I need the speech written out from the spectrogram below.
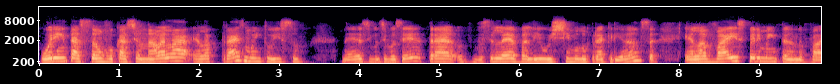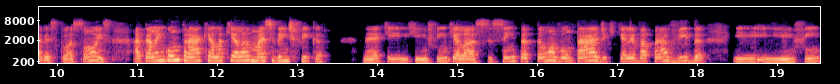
orientação vocacional, ela, ela traz muito isso, né? Se, se você, você leva ali o estímulo para a criança, ela vai experimentando várias situações até ela encontrar aquela que ela mais se identifica, né? Que, que, enfim, que ela se sinta tão à vontade que quer levar para a vida e, e, enfim,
